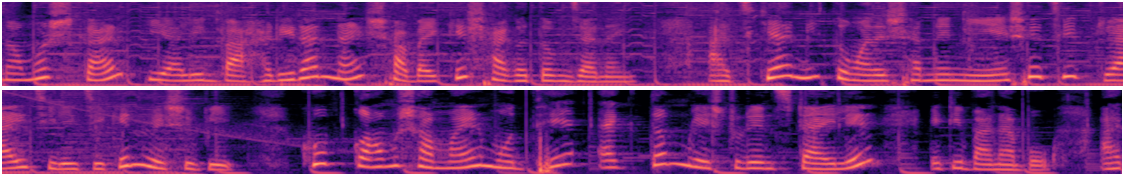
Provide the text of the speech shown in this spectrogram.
নমস্কার, পিয়ালির বাহারি রান্নায় সবাইকে স্বাগতম জানাই। আজকে আমি তোমাদের সামনে নিয়ে এসেছি ড্রাই চিলি চিকেন রেসিপি খুব কম সময়ের মধ্যে একদম রেস্টুরেন্ট স্টাইলের এটি বানাবো আর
